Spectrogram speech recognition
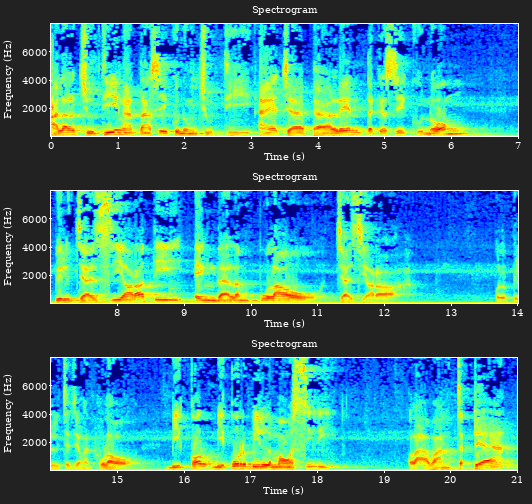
Alal judi ngatasi gunung judi. Aja balen tegesi gunung bil jazirati ing dalam pulau jazirah pul bil jajangan pulau. Bikor bikur bil mausili. Lawan cedak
